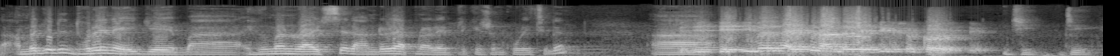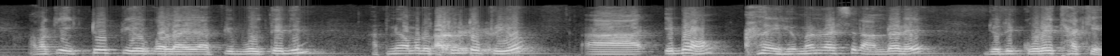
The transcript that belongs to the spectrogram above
তো আমরা যদি ধরে নেই যে হিউম্যান রাইটসের আন্ডারে আপনারা অ্যাপ্লিকেশন করেছিলেন জি জি। আমাকে একটু প্রিয় গলায় আপনি বলতে দিন আপনি আমার অত্যন্ত আচ্ছা, প্রিয়। এবং হিউম্যান রাইটসের আন্ডারে যদি করে থাকে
